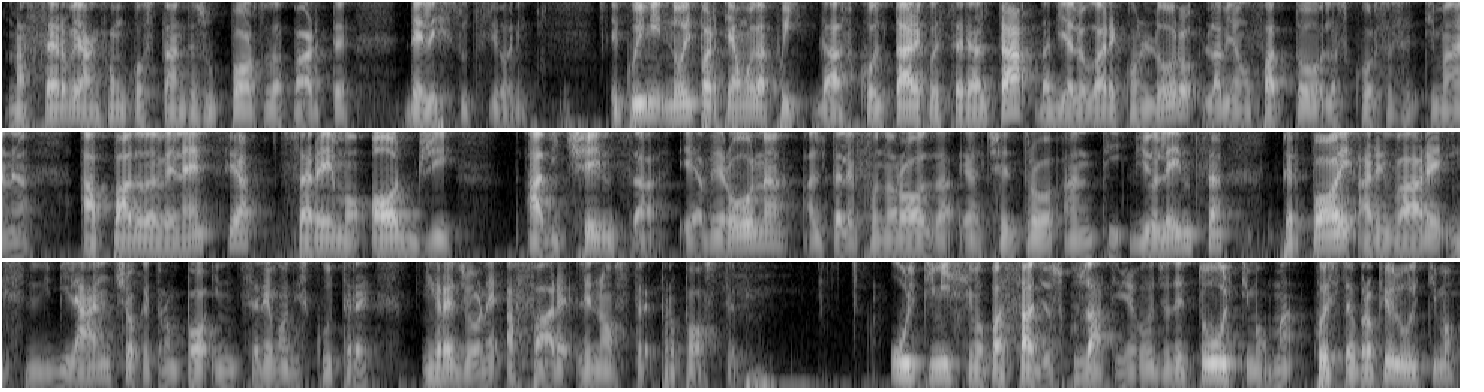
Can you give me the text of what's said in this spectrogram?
ma serve anche un costante supporto da parte delle istituzioni. E quindi noi partiamo da qui, da ascoltare queste realtà, da dialogare con loro. L'abbiamo fatto la scorsa settimana a Padova e Venezia. Saremo oggi a Vicenza e a Verona, al telefono rosa e al centro antiviolenza, per poi arrivare in sede di bilancio, che tra un po' inizieremo a discutere in regione, a fare le nostre proposte. Ultimissimo passaggio, scusatemi, avevo già detto ultimo, ma questo è proprio l'ultimo.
